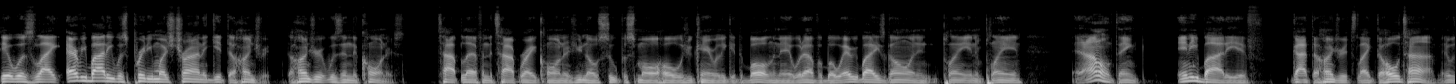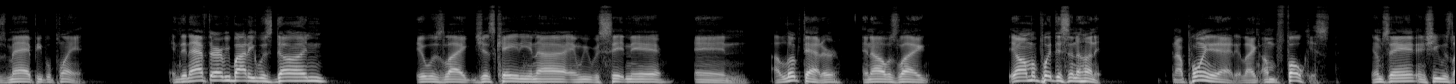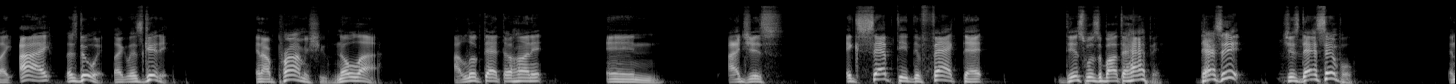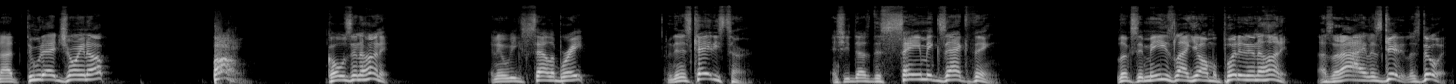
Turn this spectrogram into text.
there was like everybody was pretty much trying to get the 100. The 100 was in the corners. Top left and the top right corners, you know, super small holes. You can't really get the ball in there, whatever. But everybody's going and playing and playing. And I don't think anybody if got the hundreds like the whole time. And it was mad people playing. And then after everybody was done, it was like just Keity and I, and we were sitting there, and I looked at her, and I was like, "Yo, I'm gonna put this in a hundred. And I pointed at it like I'm focused. You know what I'm saying? And she was like, "All right, let's do it. Like let's get it." And I promise you, no lie, I looked at the hundred, and I just accepted the fact that this was about to happen. That's it. Just that simple. And I threw that joint up, bang, goes in a hundred. And then we celebrate. And then it's Keity's turn. And she does the same exact thing. Looks at me, he's like, yo, I'm gonna put it in a hundred. I said, all right, let's get it, let's do it.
